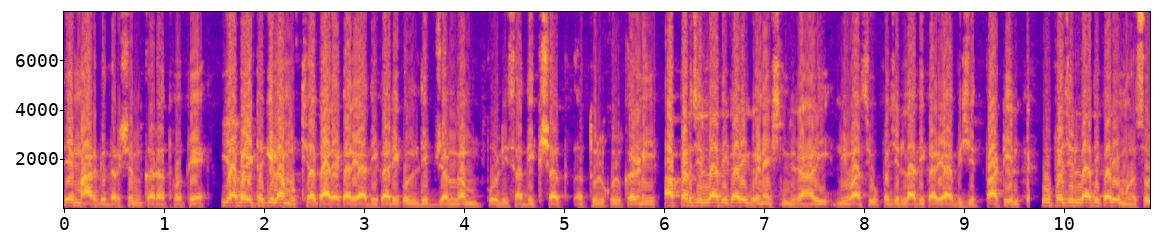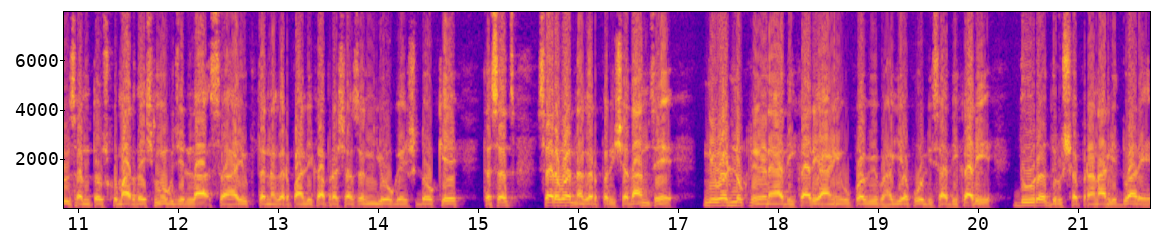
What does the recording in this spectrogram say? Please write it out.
ते मार्गदर्शन करत होते. या बैठकीला मुख्य कार्यकारी अधिकारी कुलदीप जंगम पोलीस अधीक्षक अतुल कुलकर्णी अपर जिल्हाधिकारी गणेश निराळी निवासी उपजिल्हाधिकारी अभिजित पाटील उपजिल्हाधिकारी महसूल संतोष कुमार देशमुख जिल्हा सहायुक्त नगरपालिका प्रशासन योगेश डोके तसंच सर्व नगर परिषदांचे निवडणूक निर्णय अधिकारी आणि उपविभागीय पोलीस अधिकारी दूरदृश्य प्रणालीद्वारे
